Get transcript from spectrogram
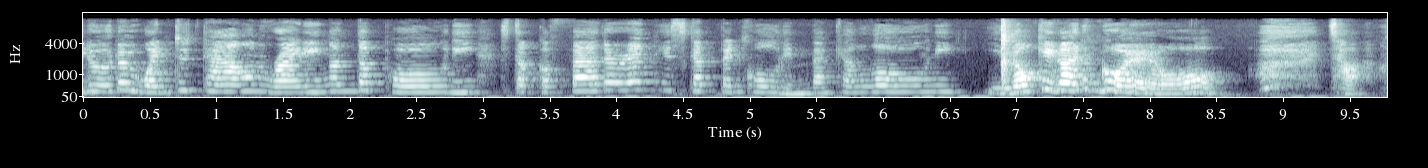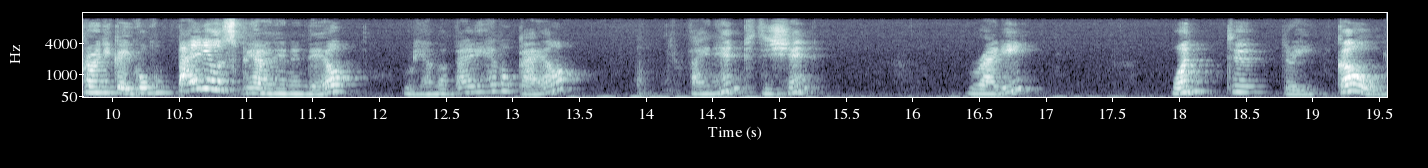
Doodle, went to town riding on the pony, stuck a feather in his cap and called him macaroni. 이렇게 가는 거예요. 자, 그러니까 이거 꼭 빨리 연습해야 되는데요. 우리 한번 빨리 해볼까요? Fine hand position. Ready? One, two, three, go!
